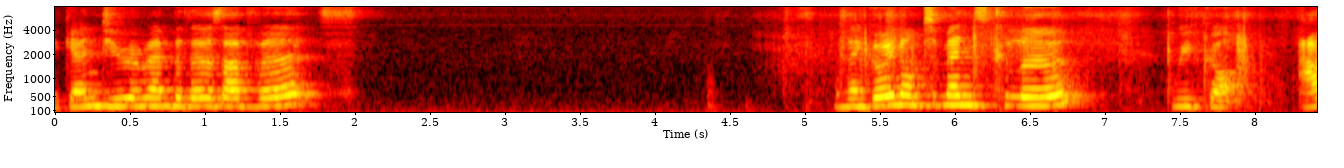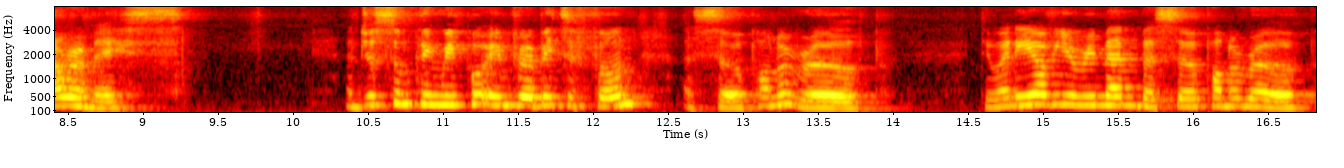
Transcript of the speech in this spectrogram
Again, do you remember those adverts? And then going on to men's cologne, we've got Aramis. And just something we put in for a bit of fun, a soap on a rope. Do any of you remember soap on a rope?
